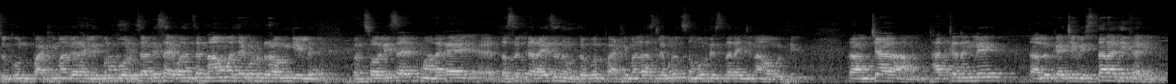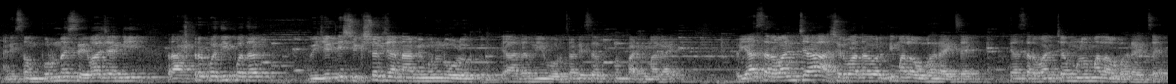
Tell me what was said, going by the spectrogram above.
चुकून पाठीमागे राहिले पण बोरचाटे साहेबांचं नाव माझ्याकडून राहून गेलं. पण सॉरी साहेब मला काय तसं करायचं नव्हतं पण पाठीमागे असल्यामुळे समोर दिसणाऱ्यांची नावं होती. तर आमच्या हातकणंगले तालुक्याचे विस्तार अधिकारी आणि संपूर्ण सेवा ज्यांनी राष्ट्रपती पदक विजेते शिक्षक ज्यांना आम्ही म्हणून ओळखतो ते आदरणीय बोरचाटे सर पण पाठीमागे आहे तर या सर्वांच्या आशीर्वादावरती मला उभं राहायचं आहे त्या सर्वांच्यामुळं मला उभं राहायचं आहे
